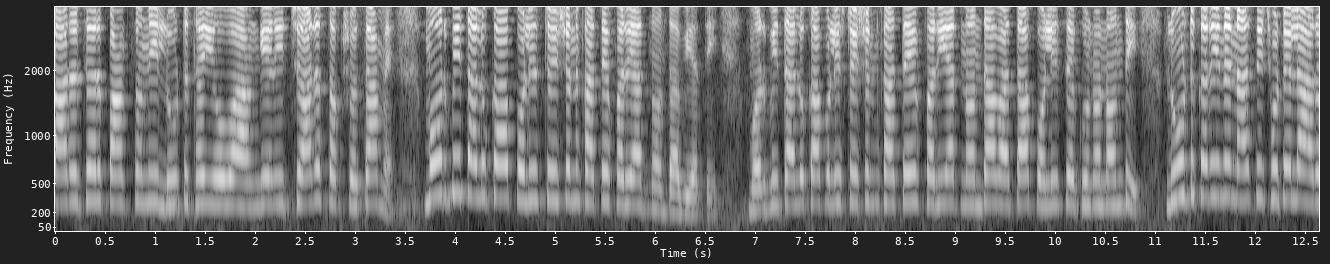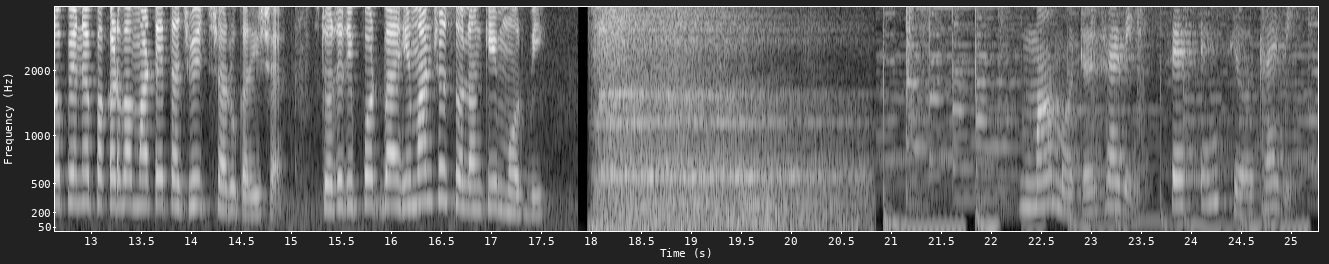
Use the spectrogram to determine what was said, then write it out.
બાર હજાર પાંચસોની લૂંટ થઈ હોવા અંગેની ચાર શખ્સો સામે મોરબી તાલુકા પોલીસ સ્ટેશન ખાતે ફરિયાદ નોંધાવી હતી. મોરબી તાલુકા પોલીસ સ્ટેશન ખાતે ફરિયાદ નોંધાવાતા પોલીસે ગુનો નોંધી લૂંટ કરીને નાસી છૂટેલા આરોપીઓને પકડવા માટે તજવીજ શરૂ કરી છે. Story report by Himanshu Solanki, Morbi. માં motor driving, safe and sure driving.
